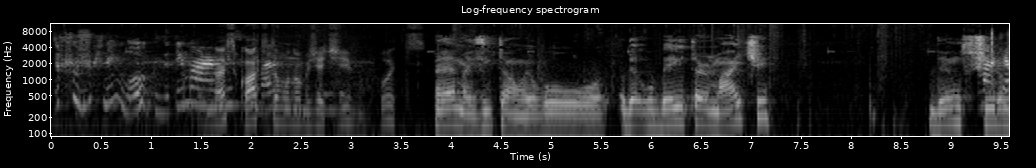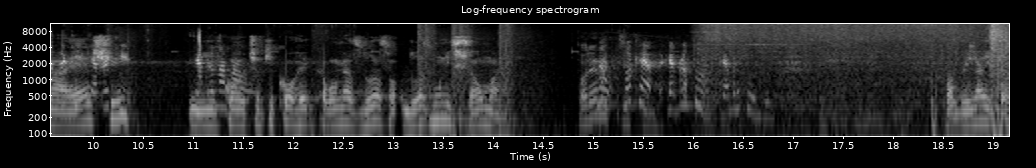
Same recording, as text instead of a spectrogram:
Você fugiu que nem louco, você tem uma arma... Nós quatro estamos no objetivo. Putz. É, mas então, eu vou... Eu derrubei o Termite, dei uns tiros na Ashe, e quando eu tive que correr, acabou minhas duas, duas munição, mano. Tô olhando Não, aqui. só quebra, quebra tudo, quebra tudo. Tá abrindo aí, sai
